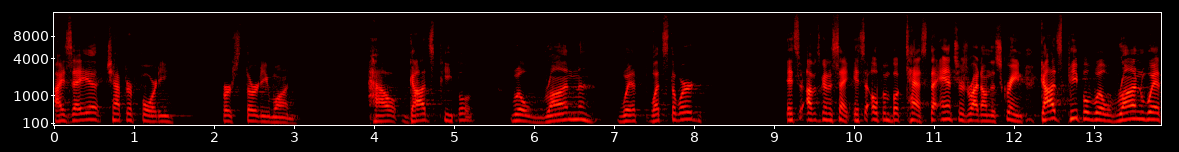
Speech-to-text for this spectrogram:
Isaiah chapter 40, verse 31. How God's people will run with, what's the word? It's, I was going to say, it's an open book test. The answer is right on the screen. God's people will run with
